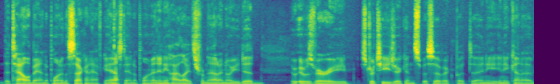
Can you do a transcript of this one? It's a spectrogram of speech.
the Taliban deployment, the second Afghanistan deployment. Any highlights from that? I know you did. It, it was very strategic and specific, but uh, any any kind of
